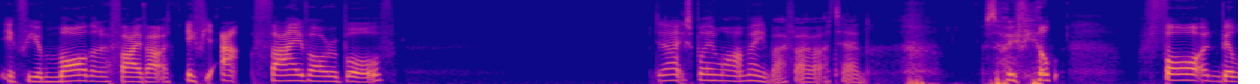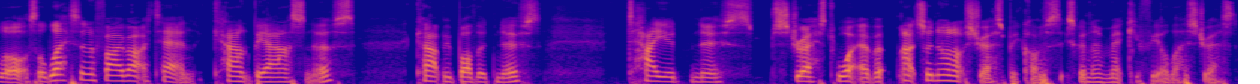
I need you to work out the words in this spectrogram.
If you're more than a 5 out of, if you're at 5 or above, did I explain what I mean by 5 out of 10? so if you're 4 and below, so less than a 5 out of 10, can't be arseness, can't be botheredness. Tiredness, stressed, whatever. Actually, no, not stressed because it's going to make you feel less stressed.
